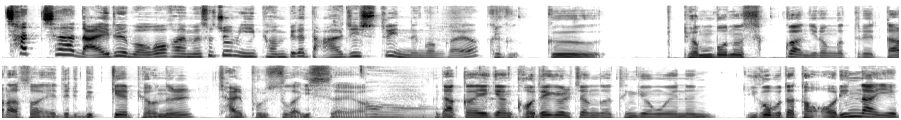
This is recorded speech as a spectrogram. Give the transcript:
차차 나이를 먹어가면서 좀 이 변비가 나아질 수도 있는 건가요? 그, 그, 변 보는 습관 이런 것들에 따라서 애들이 늦게 변을 잘 볼 수가 있어요. 어. 근데 아까 얘기한 거대 결장 같은 경우에는 이거보다 더 어린 나이에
